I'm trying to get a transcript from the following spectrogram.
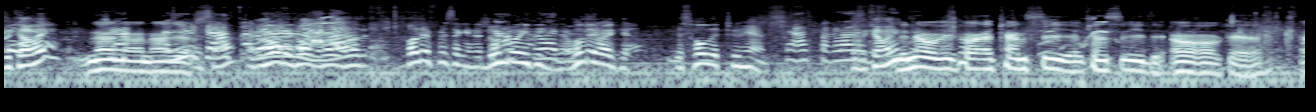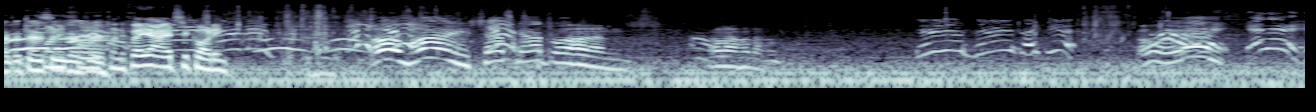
Is it coming? No, no, no. Are you yes. Shaz? Hold it, hold it, hold it, hold it. For a second. Don't do anything. Hold it right here. Just hold it two hands. Is it coming? No, because I can't see. I can't see the. Oh, okay. I can't see 24, the fish. 25. Yeah, it's recording. Oh my, Shad's got one. Hold on, hold on. There it is, there it is. I see it. Oh Get yeah. it, get it.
